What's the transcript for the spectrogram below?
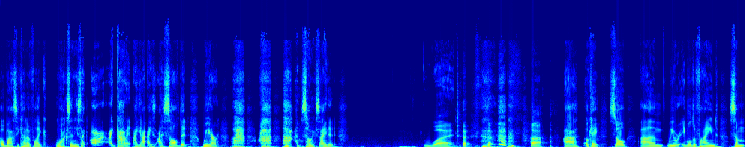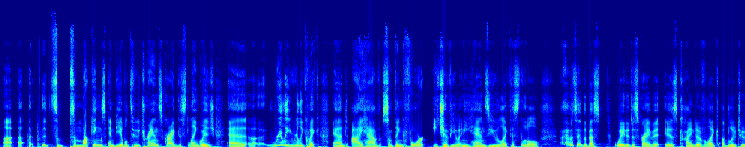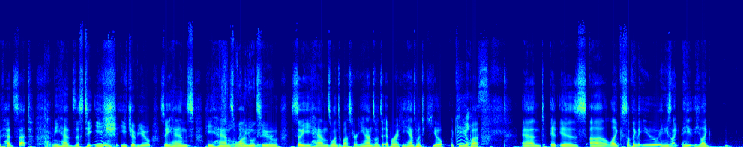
Obasi kind of like walks in he's like oh I got it I I, I solved it we are ah, ah, ah, I'm so excited What? Huh. Ah, okay. So um, we were able to find some uh, uh, uh, some some markings and be able to transcribe this language uh, uh, really really quick. And I have something for each of you. And he hands you like this little. I would say the best way to describe it is kind of like a Bluetooth headset, and he hands this to each each of you. So he hands he hands to one to so he hands one to Buster, he hands one to Iperic, he hands one to Kyo- Kyopa, and it is uh like something that you and he's like he he like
